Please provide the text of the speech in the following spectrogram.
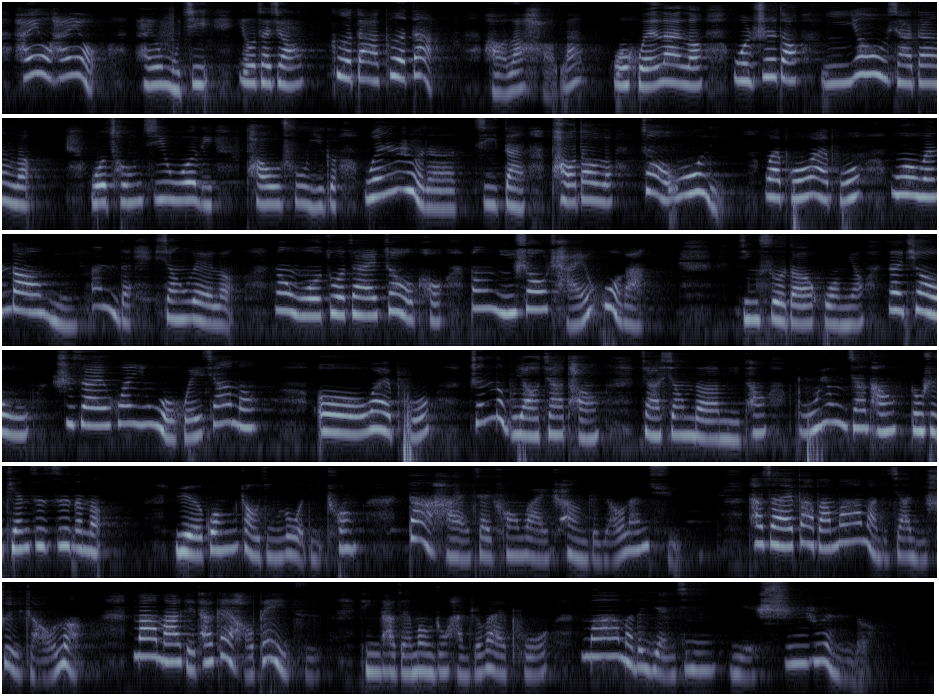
还有还有还有母鸡又在叫个大个大。好了好了，我回来了。我知道你又下蛋了。我从鸡窝里掏出一个温热的鸡蛋，跑到了灶屋里。外婆外婆，我闻到米饭的香味了。让我坐在灶口帮你烧柴火吧。金色的火苗在跳舞。是在欢迎我回家吗？哦，外婆，真的不要加糖。家乡的米汤不用加糖，都是甜滋滋的呢。月光照进落地窗，大海在窗外唱着摇篮曲。他在爸爸妈妈的家里睡着了，妈妈给他盖好被子，听他在梦中喊着外婆，妈妈的眼睛也湿润了。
